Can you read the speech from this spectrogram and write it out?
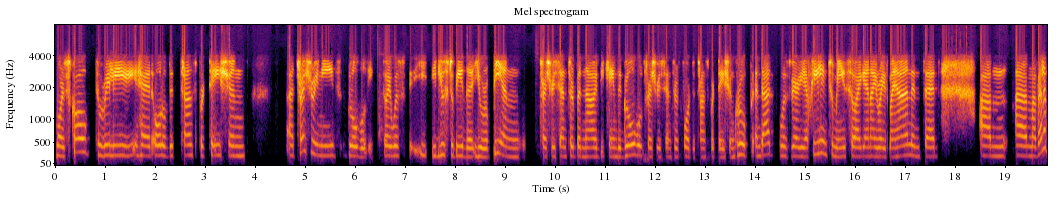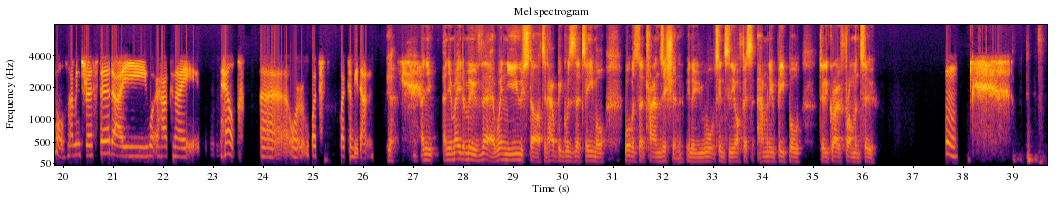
more scope to really head all of the transportation uh, treasury needs globally. So it was it used to be the European Treasury Center, but now it became the Global Treasury Center for the Transportation Group, and that was very appealing to me. So again, I raised my hand and said. Um, I'm available. I'm interested. I how can I help, uh, or what's what can be done? Yeah, and you and you made a move there when you started. How big was the team, or what was the transition? You know, you walked into the office. How many people did it grow from and to? Hmm.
